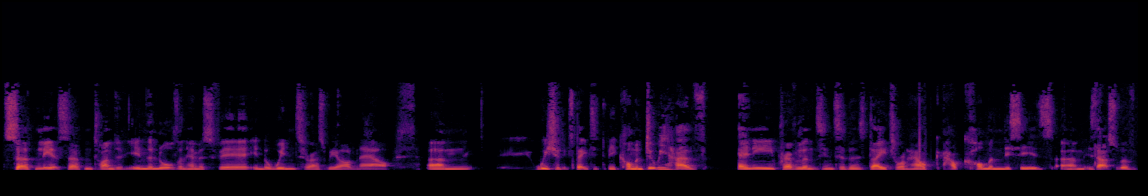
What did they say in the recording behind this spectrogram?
Certainly at certain times of, in the northern hemisphere in the winter as we are now, um, we should expect it to be common. Do we have any prevalence incidence data on how, how common this is? Um, is that sort of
